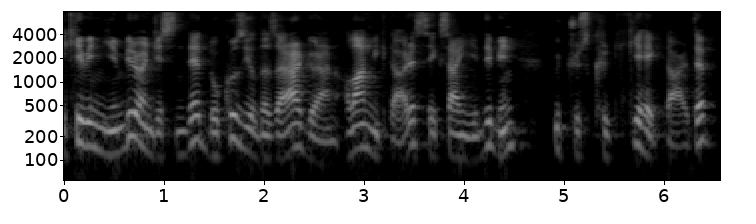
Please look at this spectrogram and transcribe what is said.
2021 öncesinde 9 yılda zarar gören alan miktarı 87.342 hektardı.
